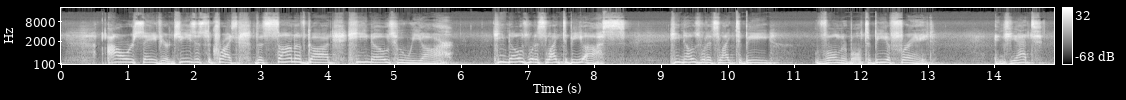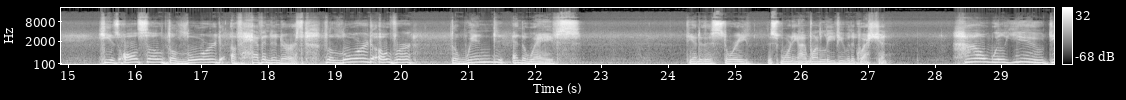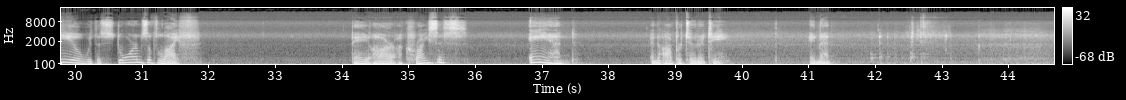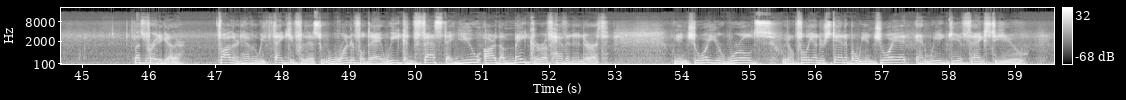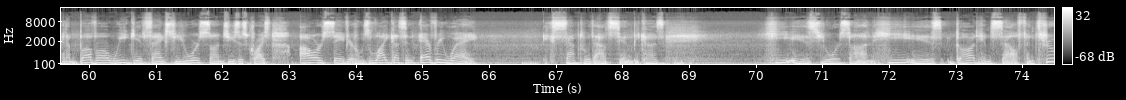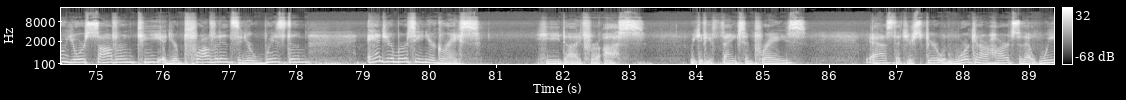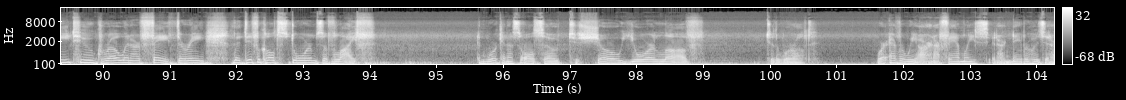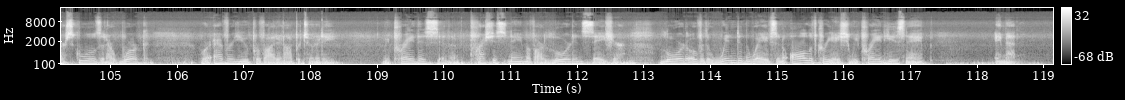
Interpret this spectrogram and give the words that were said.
Our Savior, Jesus the Christ, the Son of God, He knows who we are. He knows what it's like to be us. He knows what it's like to be vulnerable, to be afraid. And yet, he is also the Lord of heaven and earth, the Lord over the wind and the waves. At the end of this story this morning, I want to leave you with a question How will you deal with the storms of life? They are a crisis and an opportunity. Amen. Let's pray together. Father in heaven, we thank you for this wonderful day. We confess that you are the maker of heaven and earth. We enjoy your worlds. We don't fully understand it, but we enjoy it and we give thanks to you. And above all, we give thanks to your Son, Jesus Christ, our Savior, who's like us in every way, except without sin, because he is your Son. He is God Himself. And through your sovereignty and your providence and your wisdom and your mercy and your grace, He died for us. We give you thanks and praise. We ask that your Spirit would work in our hearts so that we too grow in our faith during the difficult storms of life. And work in us also to show your love to the world. Wherever we are, in our families, in our neighborhoods, in our schools, in our work, wherever you provide an opportunity. We pray this in the precious name of our Lord and Savior, Lord over the wind and the waves and all of creation. We pray in His name. Amen.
